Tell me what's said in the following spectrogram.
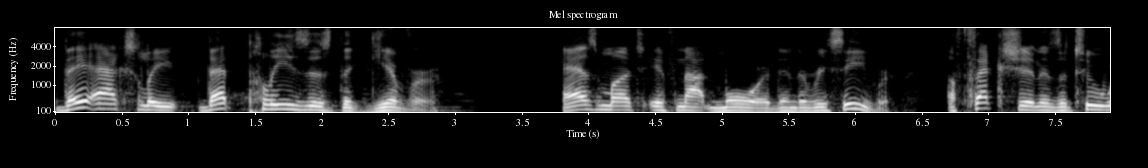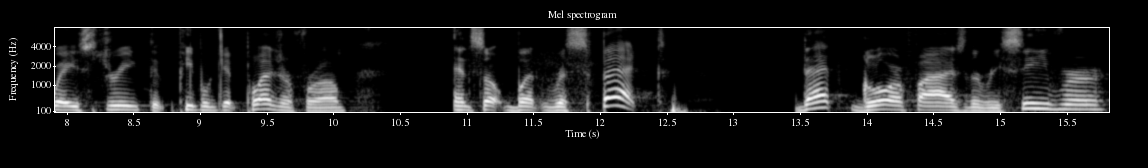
they actually, that pleases the giver as much, if not more, than the receiver. Affection is a two way street that people get pleasure from. And so, but respect, that glorifies the receiver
